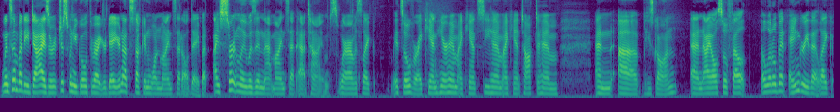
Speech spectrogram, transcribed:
when somebody dies or just when you go throughout your day, you're not stuck in one mindset all day. But I certainly was in that mindset at times where I was like, it's over. I can't hear him. I can't see him. I can't talk to him. And uh, he's gone and I also felt a little bit angry that like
